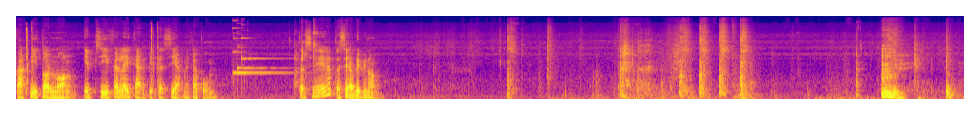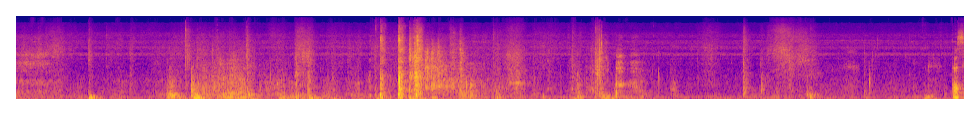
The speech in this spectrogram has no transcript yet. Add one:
ฝากพี่ตอนน้อง FC แฟนรายการเป็ดตะเสียบนะครับผมตะเสียบตะเสียบเลยพี่น้อง ตะแซ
